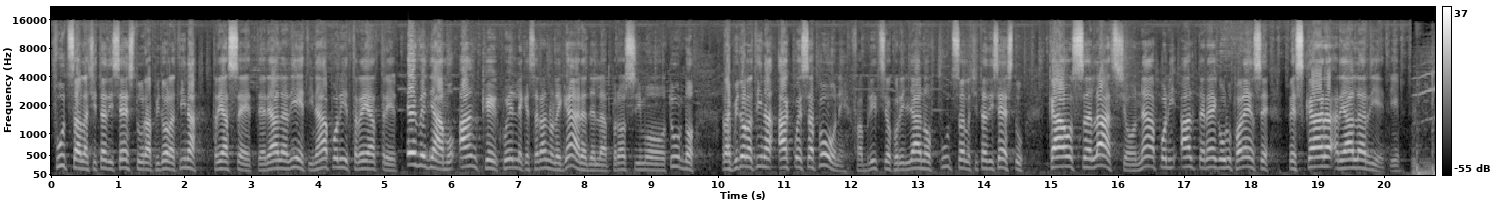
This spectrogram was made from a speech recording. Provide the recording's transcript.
Fuzza alla città di Sestu Rapido Latina 3 a 7, Reale Arieti Napoli 3 a 3 e vediamo anche quelle che saranno le gare del prossimo turno. Rapido Latina Acqua e Sapone, Fabrizio Corigliano Fuzza alla città di Sestu, Caos Lazio, Napoli Alterego Luparense, Pescara Reale Arieti.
